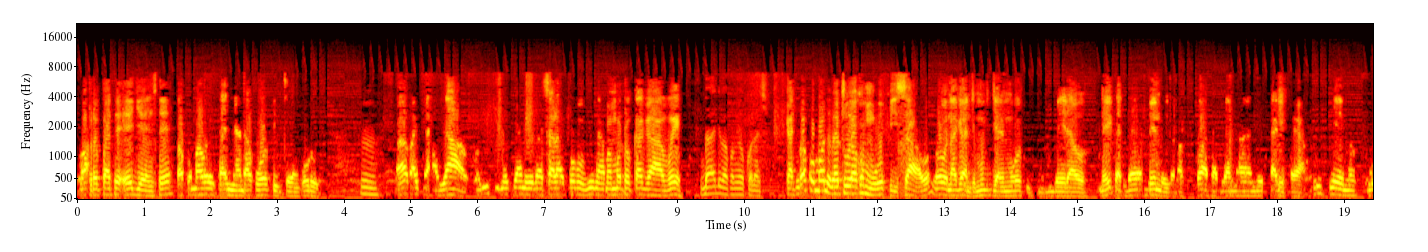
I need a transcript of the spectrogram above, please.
wa property agency bakomawo ekanyanda ku ofiisi enkulu. Baba bakyali awo polisi nejja nebasalako bubi n'amamotoka gaabwe baadde bakomye okukola ki kati bakomawo ne batuulako mu ofiisi awo babonaga nti mujja mu ofiisi mubeerawo naye kati babadde ndoza bakukwatagana ne kalifa ya polisi eno ne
